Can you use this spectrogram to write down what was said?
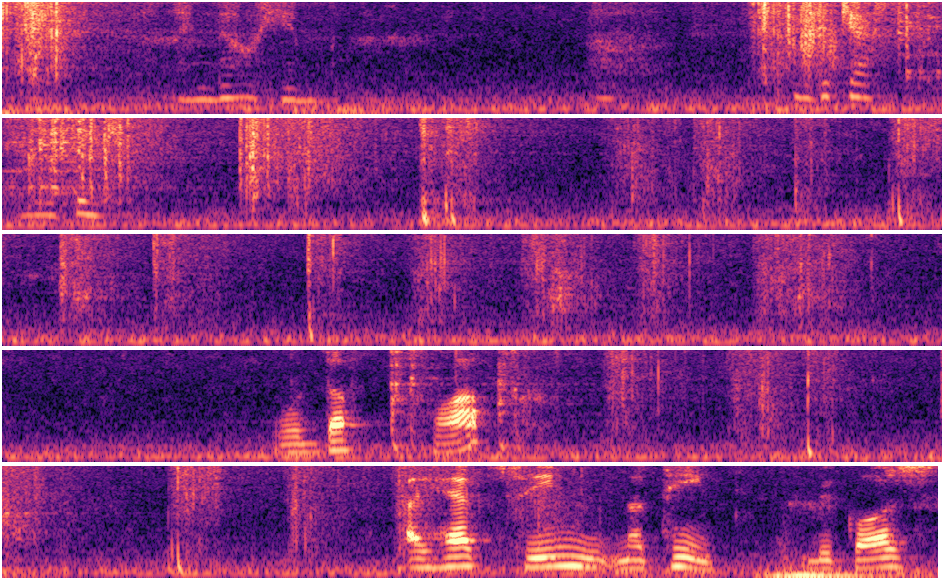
I know him. Oh, guess. I think. What the fuck? I have seen nothing because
